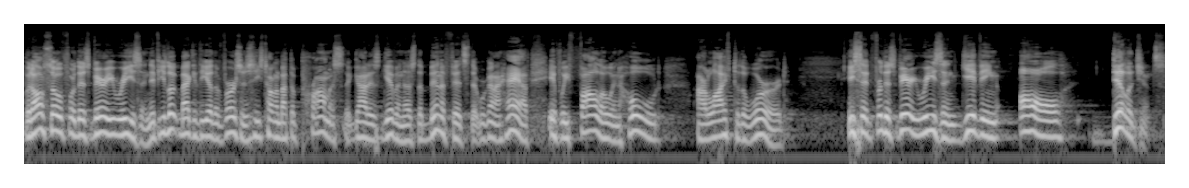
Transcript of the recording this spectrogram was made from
but also for this very reason. If you look back at the other verses, he's talking about the promise that God has given us, the benefits that we're going to have if we follow and hold our life to the Word. He said, For this very reason, giving all diligence.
